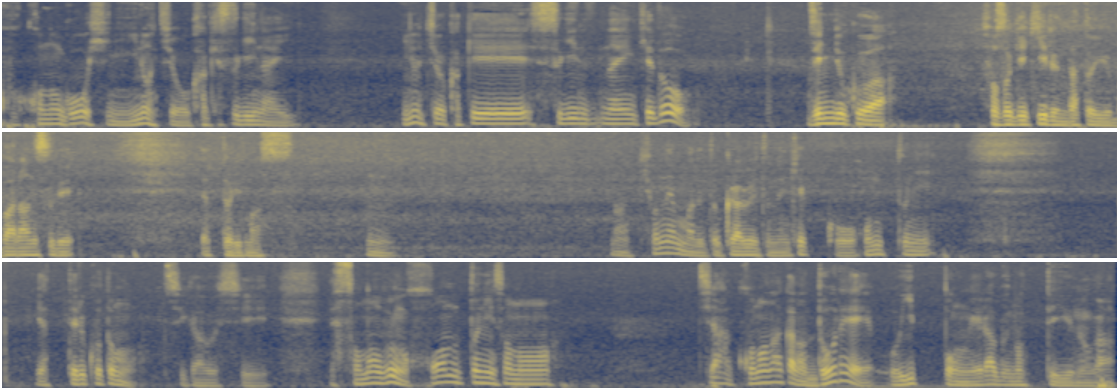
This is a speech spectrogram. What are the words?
うここの合否に命をかけすぎない命をかけすぎないけど全力は注ぎきるんだというバランスでやっております。うん。まあ去年までと比べるとね結構本当にやってることも違うしその分本当にそのじゃあこの中のどれを1本選ぶのっていうのが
